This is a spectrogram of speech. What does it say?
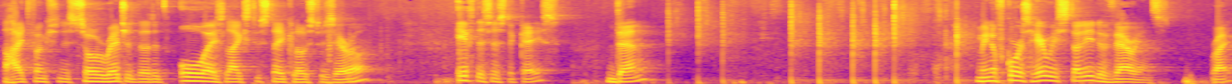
the height function is so rigid that it always likes to stay close to zero. If this is the case, then, I mean, of course, here we study the variance, right?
